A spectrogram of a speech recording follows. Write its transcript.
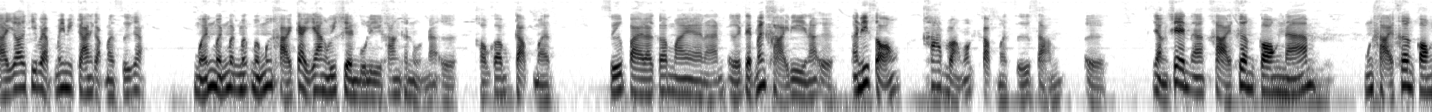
รายย่อยที่แบบไม่มีการกลับมาซื้ออะเหมือนเหมือนเหมือนเหมือนมึงขายไก่ย่างวิเชียรบุรีข้างถนนนะเออเขาก็กลับมาซื้อไปแล้วก็ไม่อันนั้นเออแต่แม่งขายดีนะเอออันที่สองคาดหวังว่ากลับมาซื้อซ้ำเออ อย่างเช่นอะขายเครื่องกรองน้ำมึงขายเครื่องกรอง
